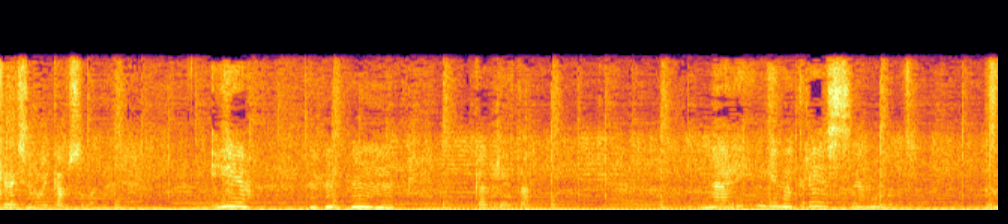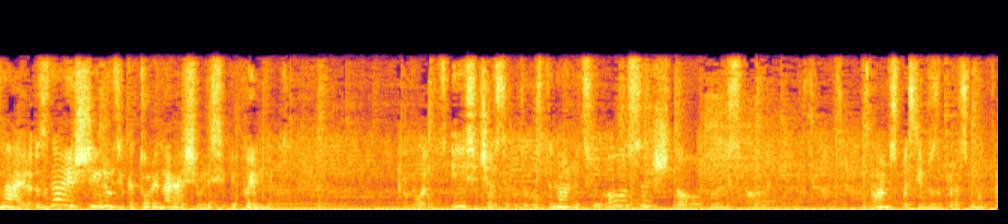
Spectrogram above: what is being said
кератиновой капсулой. И... Как же это? На ринге, на трессы, ну вот... Знаю, знающие люди, которые наращивали себе, поймут. Вот, и сейчас я буду восстанавливать свои волосы, чтобы снова. Вам спасибо за просмотр,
